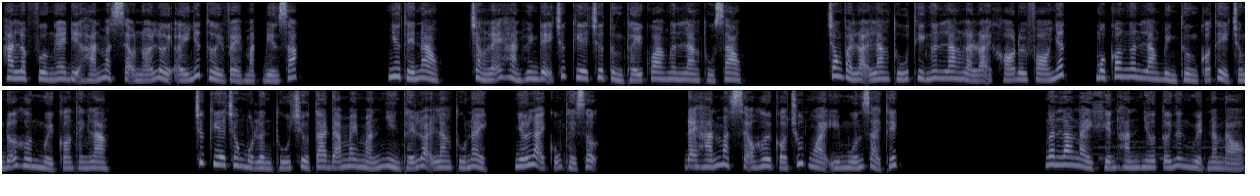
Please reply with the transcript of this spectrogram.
Hàn Lập vừa nghe địa hán mặt sẹo nói lời ấy nhất thời vẻ mặt biến sắc. Như thế nào, chẳng lẽ Hàn huynh đệ trước kia chưa từng thấy qua ngân lang thú sao? Trong vài loại lang thú thì ngân lang là loại khó đối phó nhất, một con ngân lang bình thường có thể chống đỡ hơn 10 con thanh lang. Trước kia trong một lần thú triều ta đã may mắn nhìn thấy loại lang thú này, nhớ lại cũng thấy sợ. Đại hán mặt sẹo hơi có chút ngoài ý muốn giải thích. Ngân lang này khiến hắn nhớ tới Ngân Nguyệt năm đó.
